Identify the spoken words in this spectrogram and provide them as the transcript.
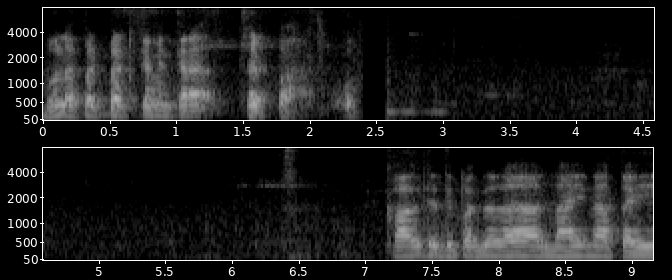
बोला पटपट कमेंट करा झटपट काल ते दीपक दादा नाही ना ताई.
